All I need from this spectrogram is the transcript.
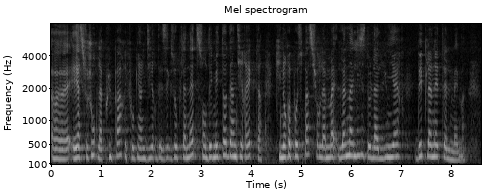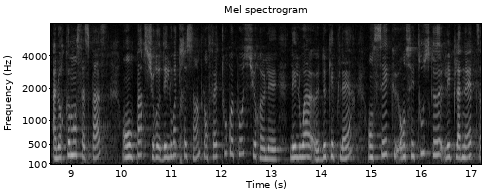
et à ce jour, la plupart, il faut bien le dire, des exoplanètes sont des méthodes indirectes qui ne reposent pas sur l'analyse de la lumière des planètes elles-mêmes. Alors comment ça se passe? On part sur des lois très simples. En fait, tout repose sur les, lois euh, de Kepler. On sait, tous que les planètes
